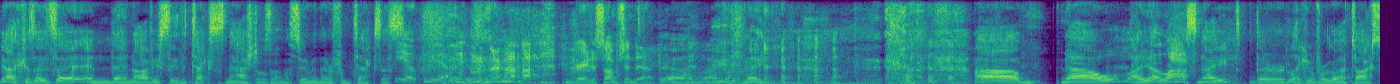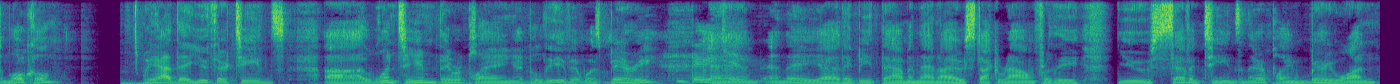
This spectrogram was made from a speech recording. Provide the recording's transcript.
Yeah, because it's uh, and then obviously the Texas Nationals. I'm assuming they're from Texas. Yep. Yeah. Great assumption, Dan. Yeah. well, hey. um, now, I, last night, they're like, if we're going to talk some local, we had the U13s, uh, one team. They were playing, I believe it was Barrie, Barrie and and they uh, they beat them. And then I was stuck around for the U17s, and they were playing Barrie one.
